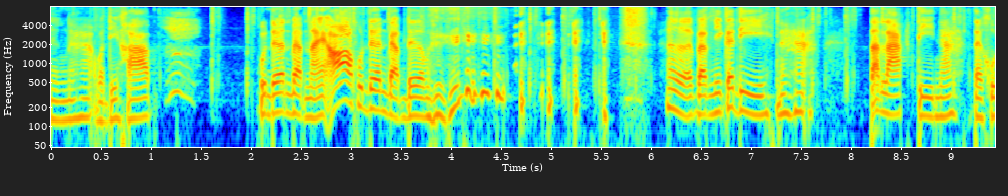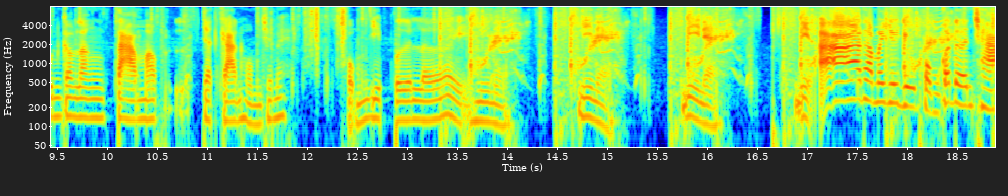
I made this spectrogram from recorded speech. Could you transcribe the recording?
นึงนะฮะสวัสดีครับ คุณเดินแบบไหน อ๋อ คุณเดินแบบเดิม เออ แบบนี้ก็ดีนะฮะตาลักดีนะ แต่คุณกำลังตามมาจัดการผมใช่ไหม ผมหยิบปืนเลย นี่แน่นี่แน่นี่แน่นี่อ้าทำไมอยู่ๆผมก็เดินช้า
